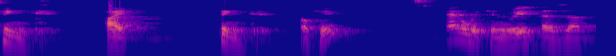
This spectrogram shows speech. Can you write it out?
think, I think, okay? And we can read as a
